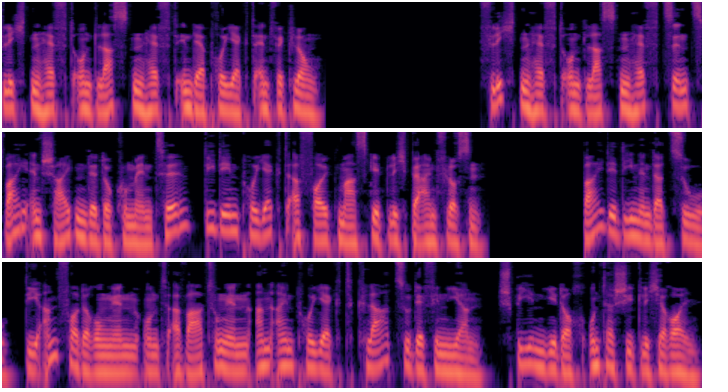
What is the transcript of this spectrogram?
Pflichtenheft und Lastenheft in der Projektentwicklung. Pflichtenheft und Lastenheft sind zwei entscheidende Dokumente, die den Projekterfolg maßgeblich beeinflussen. Beide dienen dazu, die Anforderungen und Erwartungen an ein Projekt klar zu definieren, spielen jedoch unterschiedliche Rollen.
